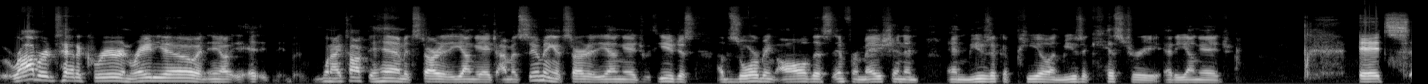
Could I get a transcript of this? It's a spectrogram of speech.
Robert's had a career in radio, and you know, it, it- when I talked to him, it started at a young age. I'm assuming it started at a young age with you, just absorbing all of this information and and music appeal and music history at a young age. It's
